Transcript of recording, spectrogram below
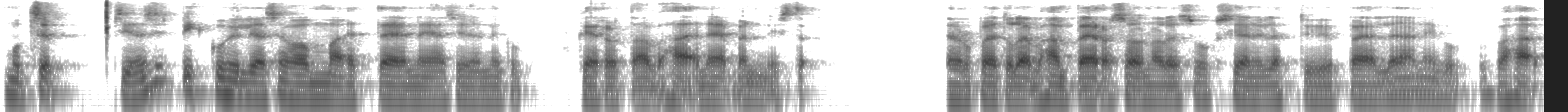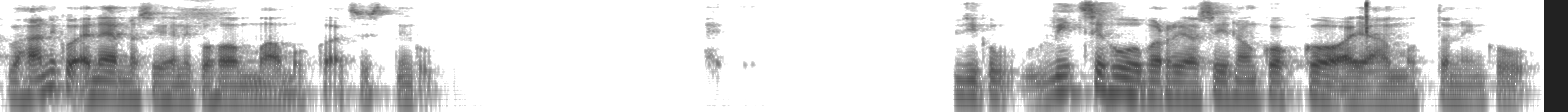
mutta se, siinä siis pikkuhiljaa se homma etenee ja siinä niin kuin kerrotaan vähän enemmän niistä, ja rupeaa tulee vähän persoonallisuuksia niille tyypeille ja niin kuin, vähän, vähän niin kuin enemmän siihen niin kuin hommaan mukaan. Että siis, niin kuin, niin kuin, vitsihuumoria siinä on koko ajan, mutta niin kuin,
